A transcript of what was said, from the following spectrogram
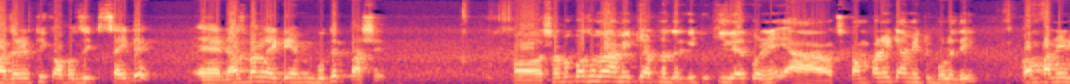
বাজারের ঠিক অপোজিট সাইডে ডাচ বাংলা এটিএম বুথের পাশে। সর্বপ্রথমে আমি একটু আপনাদেরকে একটু ক্লিয়ার করে নিই। হচ্ছে কোম্পানিটা আমি একটু বলে দিই। কোম্পানির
